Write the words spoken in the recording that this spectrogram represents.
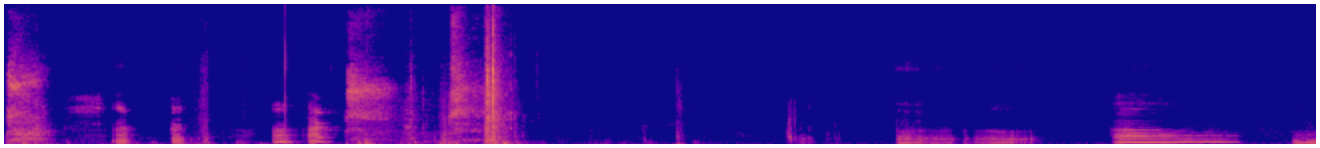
pff, ah, ah, ah, ah, pff, pff. Uh, uh, uh,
